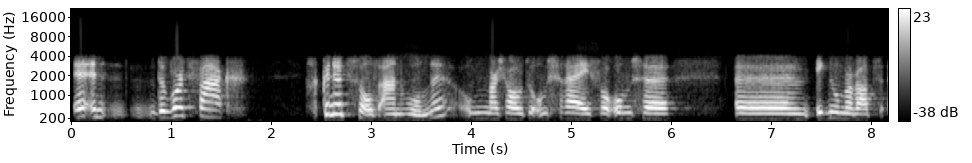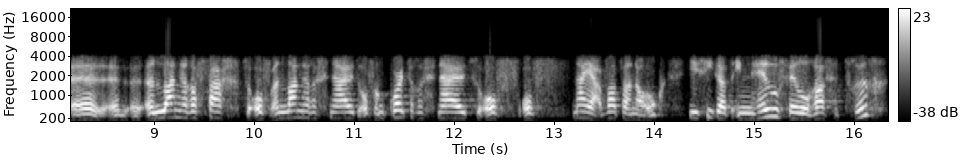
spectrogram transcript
en, er wordt vaak geknutseld aan honden, om maar zo te omschrijven, om ze, uh, ik noem maar wat, uh, een langere vacht of een langere snuit of een kortere snuit of, of nou ja, wat dan ook. Je ziet dat in heel veel rassen terug,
